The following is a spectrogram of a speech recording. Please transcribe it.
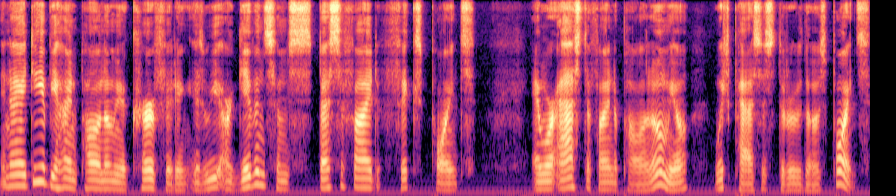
An idea behind polynomial curve fitting is we are given some specified fixed points and we're asked to find a polynomial which passes through those points.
